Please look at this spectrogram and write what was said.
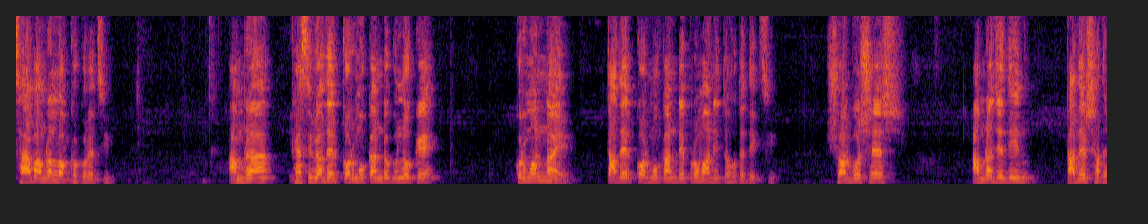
ছাপ আমরা লক্ষ্য করেছি। আমরা ফ্যাসিবাদের কর্মকাণ্ডগুলোকে ক্রমান্বয়ে তাদের কর্মকাণ্ডে প্রমাণিত হতে দেখছি। সর্বশেষ আমরা যেদিন তাদের সাথে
